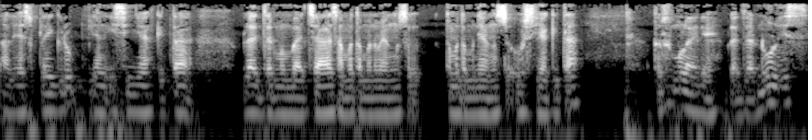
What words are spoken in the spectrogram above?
alias playgroup yang isinya kita belajar membaca sama teman-teman yang teman-teman yang seusia kita. Terus mulai deh belajar nulis,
